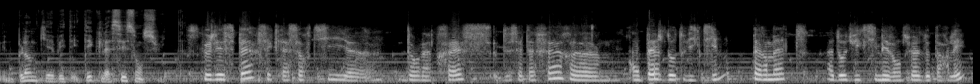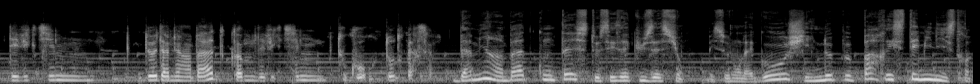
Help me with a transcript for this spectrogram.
une plainte qui avait été classée sans suite. Ce que j'espère, c'est que la sortie euh, dans la presse de cette affaire euh, empêche d'autres victimes, permette à d'autres victimes éventuelles de parler, des victimes de Damien Abad comme des victimes tout court d'autres personnes. Damien Abad conteste ces accusations, mais selon la gauche, il ne peut pas rester ministre.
